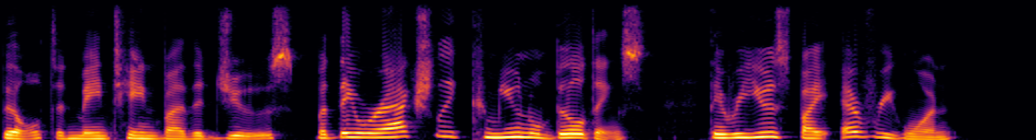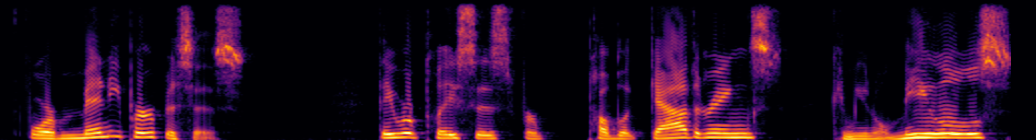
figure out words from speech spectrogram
built and maintained by the Jews, but they were actually communal buildings. They were used by everyone for many purposes. They were places for public gatherings, communal meals,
